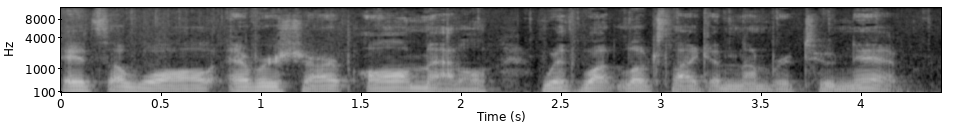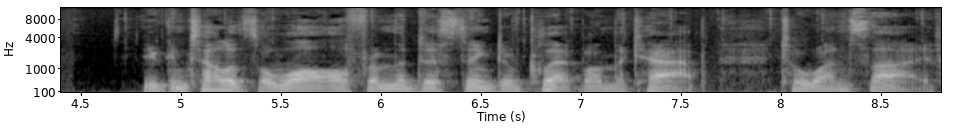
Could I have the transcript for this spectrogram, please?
it's a Wahl Eversharp all metal with what looks like a number 2 nib. You can tell it's a Wahl from the distinctive clip on the cap to one side.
